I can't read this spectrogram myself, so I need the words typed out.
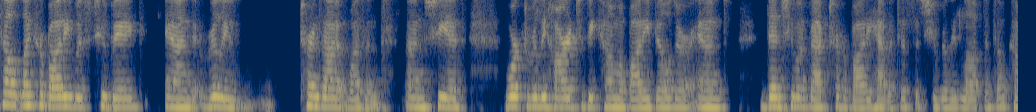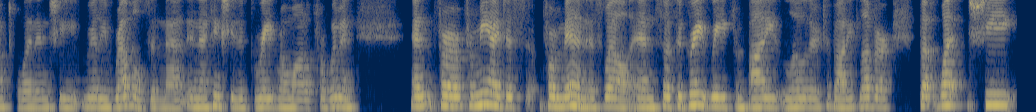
felt like her body was too big and it really turns out it wasn't. And she had worked really hard to become a bodybuilder and then she went back to her body habitus that she really loved and felt comfortable in and she really revels in that and i think she's a great role model for women and for for me i just for men as well and so it's a great read from body loather to body lover but what she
